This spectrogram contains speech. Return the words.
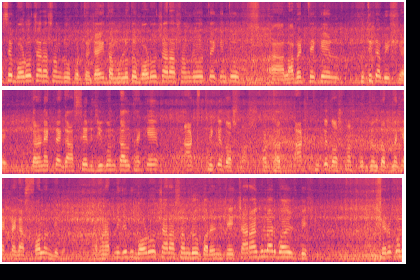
আছে বড় চারা সংগ্রহ করতে চাই তা মূলত বড় চারা সংগ্রহতে কিন্তু লাভের থেকে ক্ষতিটা বেশি হয়। কারণ একটা গাছের জীবনকাল থাকে আট থেকে দশ মাস। অর্থাৎ আট থেকে দশ মাস পর্যন্ত আপনাকে একটা গাছ ফলন দেবে। তখন আপনি যদি বড় চারা সংগ্রহ করেন, যে চারাগুলার বয়স বেশি, সেরকম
